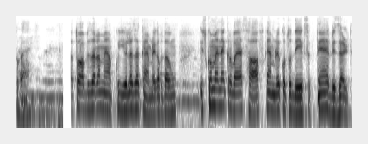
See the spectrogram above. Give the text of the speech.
तो रहा है। तो अब ज़रा मैं आपको ये वाला कैमरे का बताऊँ। इसको मैंने करवाया साफ़ कैमरे को तो देख सकते हैं रिज़ल्ट।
